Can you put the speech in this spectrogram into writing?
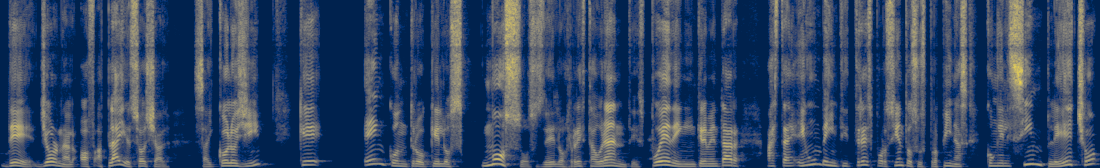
de Journal of Applied Social Psychology que encontró que los mozos de los restaurantes pueden incrementar hasta en un 23% sus propinas con el simple hecho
